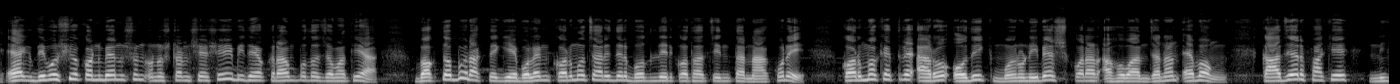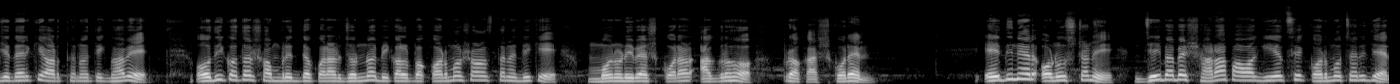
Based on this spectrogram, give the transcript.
এক দিবসীয় কনভেনশন অনুষ্ঠান শেষে বিধায়ক রামপদ জমাতিয়া বক্তব্য রাখতে গিয়ে বলেন, কর্মচারীদের বদলির কথা চিন্তা না করে কর্মক্ষেত্রে আরও অধিক মনোনিবেশ করার আহ্বান জানান এবং কাজের ফাঁকে নিজেদেরকে অর্থনৈতিকভাবে অধিকতর সমৃদ্ধ করার জন্য বিকল্প কর্মসংস্থানের দিকে মনোনিবেশ করার আগ্রহ প্রকাশ করেন। এদিনের অনুষ্ঠানে যেভাবে সাড়া পাওয়া গিয়েছে কর্মচারীদের,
